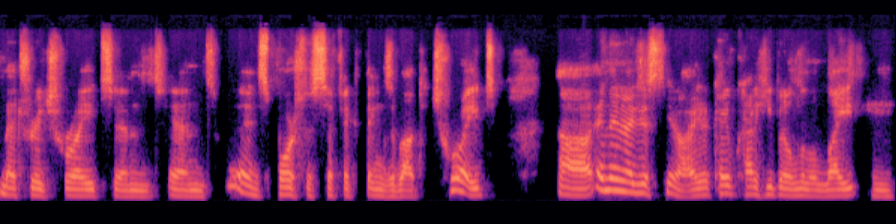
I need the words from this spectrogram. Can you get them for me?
Metro Detroit and and and more specific things about Detroit. Uh, and then I just, you know, I kind of keep it a little light. And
